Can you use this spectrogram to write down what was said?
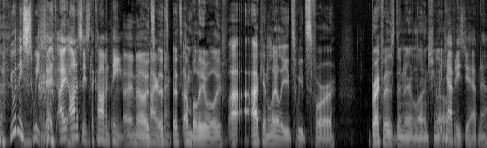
You and these sweets. I, I honestly, it's the common theme. I know it's it's it's unbelievable. If I I can literally eat sweets for breakfast, dinner, and lunch. You How know. many cavities do you have now?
